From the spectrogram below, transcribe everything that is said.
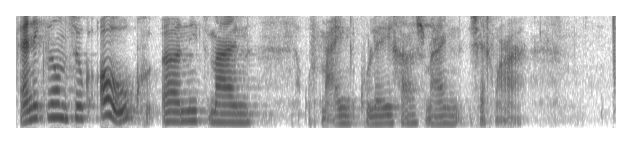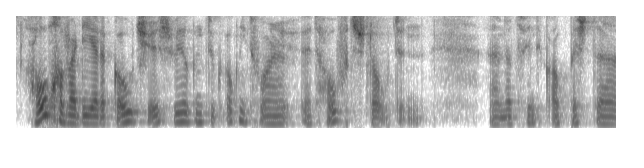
en ik wil natuurlijk ook uh, niet mijn, of mijn collega's, mijn zeg maar hooggewaardeerde coaches wil ik natuurlijk ook niet voor het hoofd stoten. En dat vind ik ook best uh,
